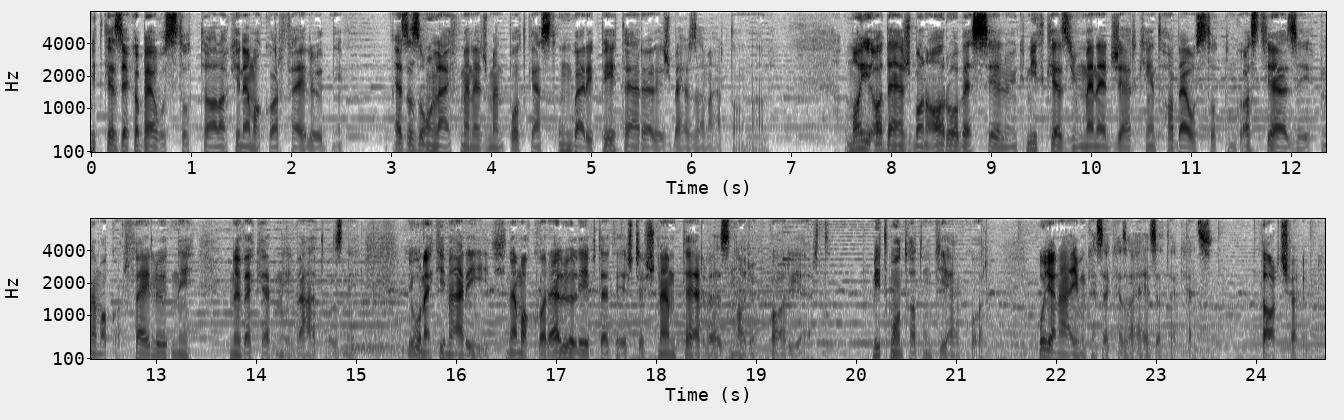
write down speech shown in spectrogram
Mit kezdjek a beosztottal, aki nem akar fejlődni? Ez az Online Management Podcast Ungvári Péterrel és Berze Mártonnal. A mai adásban arról beszélünk, mit kezdjünk menedzserként, ha beosztottunk azt jelzi, nem akar fejlődni, növekedni, változni. Jó neki már így, nem akar előléptetést és nem tervez nagyobb karriert. Mit mondhatunk ilyenkor? Hogyan álljunk ezekhez a helyzetekhez? Tarts velünk!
